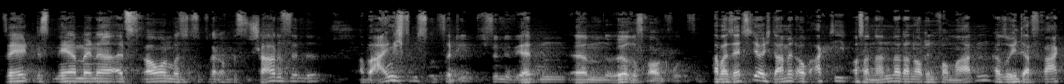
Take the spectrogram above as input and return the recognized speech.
Verhältnis mehr Männer als Frauen, was ich zum Teil auch ein bisschen schade finde. Aber eigentlich finde ich es unverdient. Ich finde, wir hätten ähm, eine höhere Frauenquote. Aber setzt ihr euch damit auch aktiv auseinander, dann auch in Formaten? Also hinterfragt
